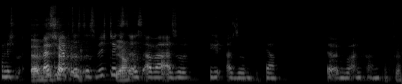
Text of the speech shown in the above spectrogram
Und ich Ähm, weiß ich nicht, hab, ob das das Wichtigste ja. ist, aber also, also ja, ja irgendwo anfangen. Okay.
